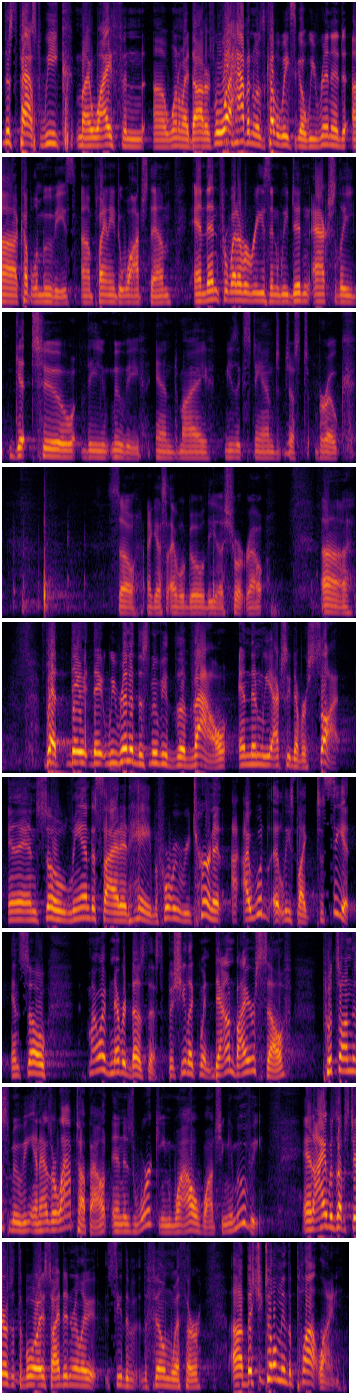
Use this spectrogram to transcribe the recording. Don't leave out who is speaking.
Speaker 1: this past week, my wife and uh, one of my daughters, well, what happened was a couple weeks ago, we rented uh, a couple of movies, uh, planning to watch them. And then, for whatever reason, we didn't actually get to the movie, and my music stand just broke. So I guess I will go the uh, short route. Uh, but they, they, we rented this movie, The Vow, and then we actually never saw it. And so Leanne decided, hey, before we return it, I, I would at least like to see it. And so my wife never does this, but she like went down by herself, puts on this movie, and has her laptop out and is working while watching a movie. And I was upstairs with the boys, so I didn't really see the, the film with her. Uh, but she told me the plot line.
